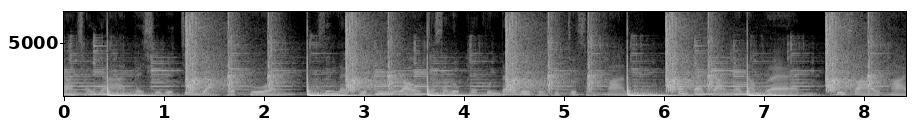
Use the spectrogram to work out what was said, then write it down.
การใช้งานในชีวิตจริงอย่างครบถ้วน ซึ่งในคลิปนี้เราจะสรุปให้คุณได้รู้ถึงทุกจุดสำคัญ ตั้งแต่การแนะนำแรก ดีไซน์ภาย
